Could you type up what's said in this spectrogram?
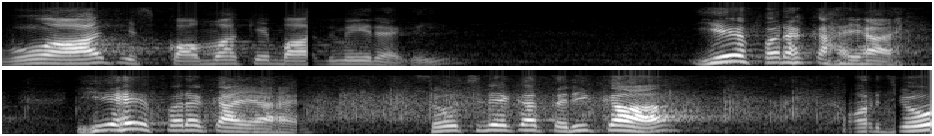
वो आज इस कॉमा के बाद में ही रह गई। ये फ़र्क आया है, ये फ़र्क आया है। सोचने का तरीका और जो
